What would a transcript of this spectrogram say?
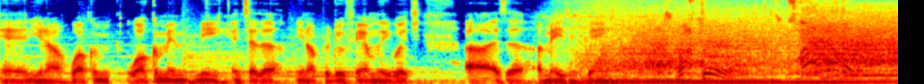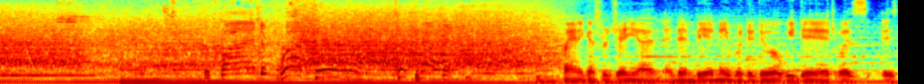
and you know, welcome welcoming me into the you know Purdue family, which uh, is an amazing thing. Proctor, another. To find Proctor to cap it. Playing against Virginia and, and then being able to do what we did was is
